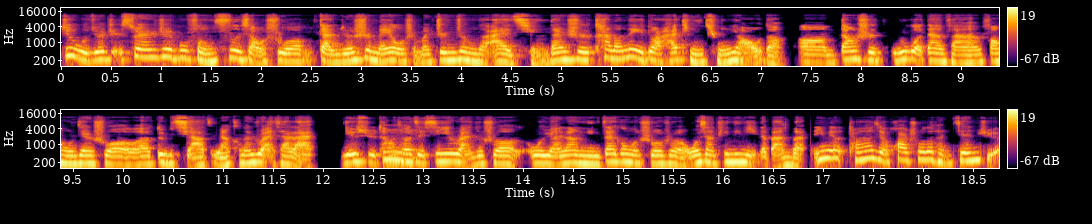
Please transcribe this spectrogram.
就我觉得这虽然是这部讽刺小说，感觉是没有什么真正的爱情，但是看到那一段还挺琼瑶的。嗯，当时如果但凡方鸿渐说呃对不起啊怎么样，可能软下来。也许唐小姐心一软，就说：“我原谅你，你再跟我说说，我想听听你的版本。”因为唐小姐话说的很坚决。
